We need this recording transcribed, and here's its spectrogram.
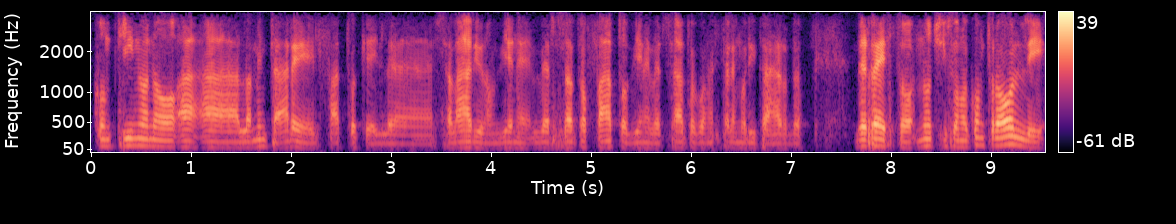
continuano a, a, lamentare il fatto che il salario non viene versato affatto viene versato con estremo ritardo. Del resto non ci sono controlli,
